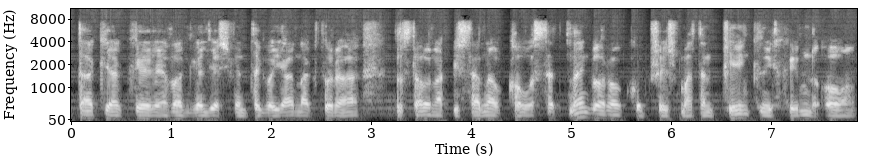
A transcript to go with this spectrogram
Tak jak Ewangelia Świętego Jana, która została napisana około setnego roku. Przecież ma ten piękny hymn o,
